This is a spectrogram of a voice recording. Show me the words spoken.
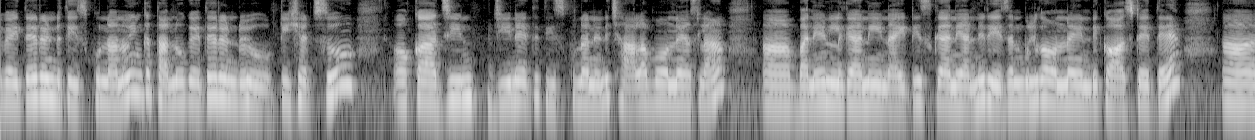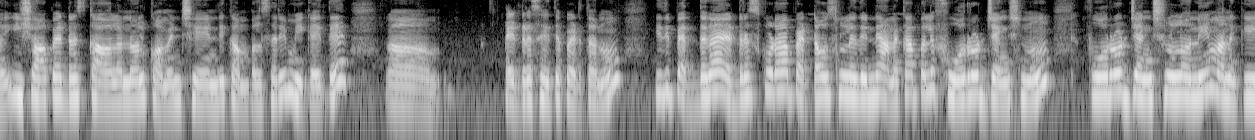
ఇవైతే రెండు తీసుకున్నాను. ఇంకా తన్నుకైతే రెండు టీ షర్ట్స్ ఒక జీన్ జీన్ అయితే తీసుకున్నానండి. చాలా బాగున్నాయి అసలు. బనేన్లు కానీ కానీ నైటీస్ కానీ అన్నీ రీజనబుల్గా ఉన్నాయండి కాస్ట్ అయితే. ఈ షాప్ అడ్రస్ కావాలన్న వాళ్ళు కామెంట్ చేయండి కంపల్సరీ. మీకైతే అడ్రస్ అయితే పెడతాను. ఇది పెద్దగా అడ్రస్ కూడా పెట్టవసరం లేదండి. Anakapalli four road junction. Four road జంక్షన్లోని మనకి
